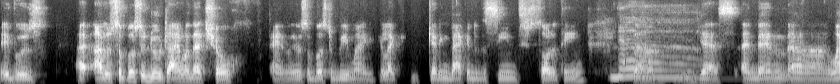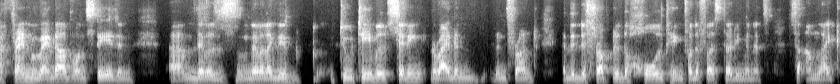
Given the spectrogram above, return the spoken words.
It was I, I was supposed to do time on that show, and it was supposed to be my like getting back into the scene sort of thing. No. Uh, yes, and then uh, my friend went up on stage, and um, there was there were like these two tables sitting right in in front, and they disrupted the whole thing for the first thirty minutes. So I'm like,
